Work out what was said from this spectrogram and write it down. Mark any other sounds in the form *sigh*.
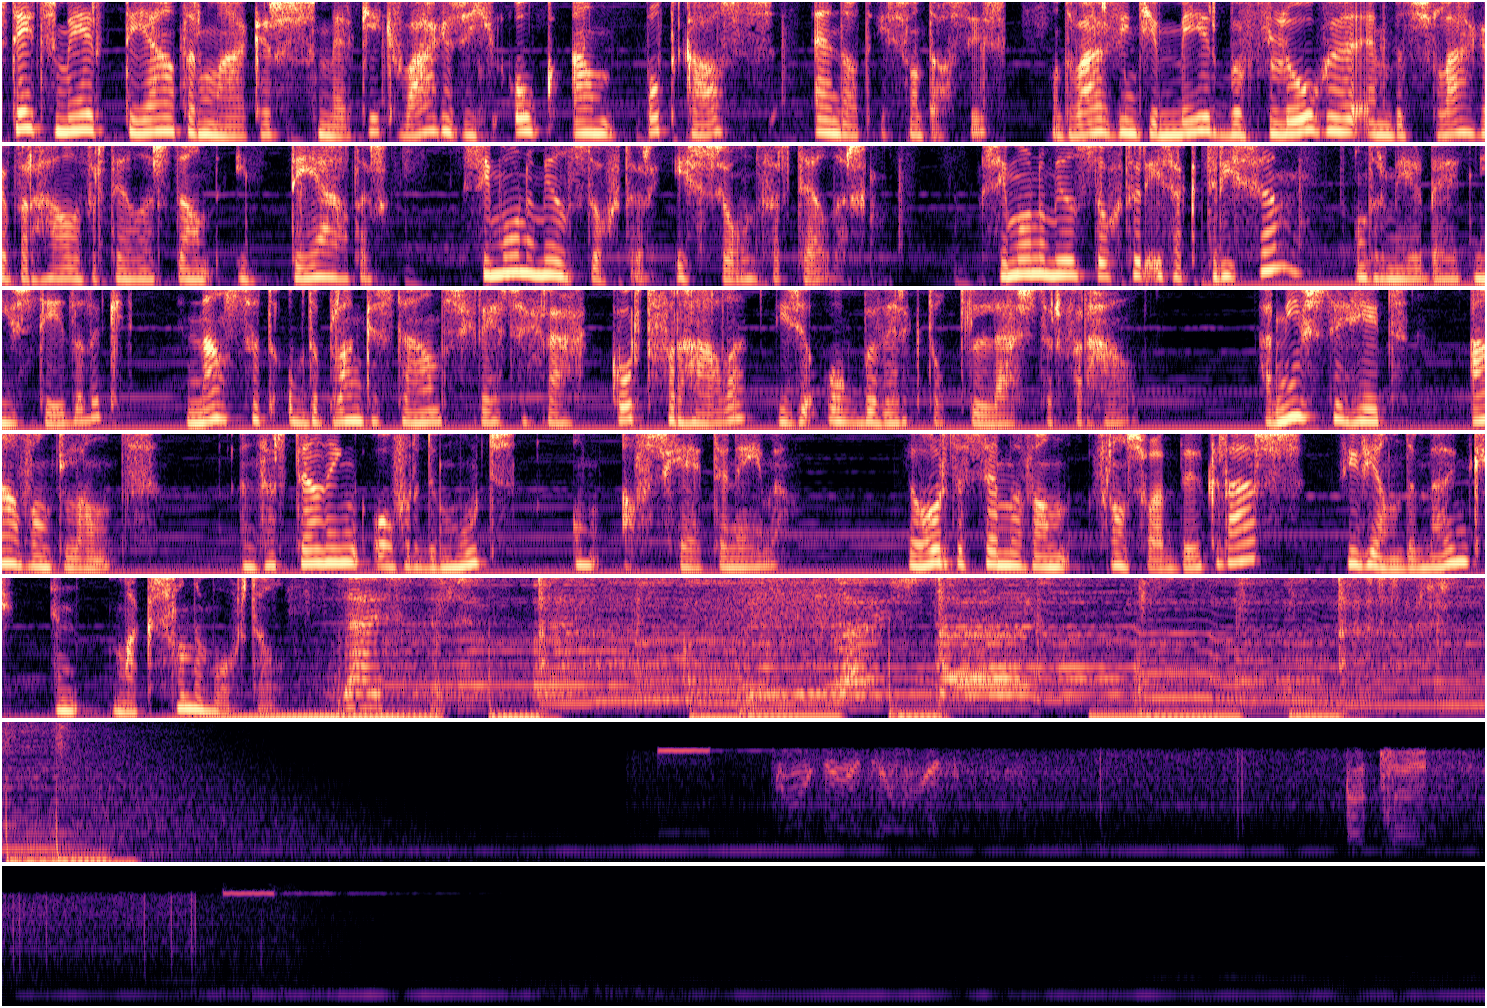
Steeds meer theatermakers, merk ik, wagen zich ook aan podcasts. En dat is fantastisch. Want waar vind je meer bevlogen en beslagen verhalenvertellers dan in theater? Simone Milsdochter is zo'n verteller. Simone Milsdochter is actrice, onder meer bij het Nieuwstedelijk. Naast het op de planken staan schrijft ze graag kort verhalen die ze ook bewerkt tot luisterverhaal. Haar nieuwste heet Avondland, een vertelling over de moed om afscheid te nemen. Je hoort de stemmen van François Beukelaars, Vivian de Munk en Max van de Moortel. Luister.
